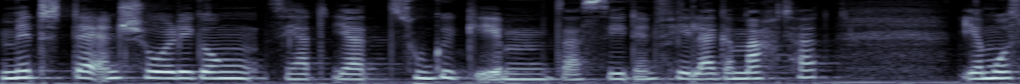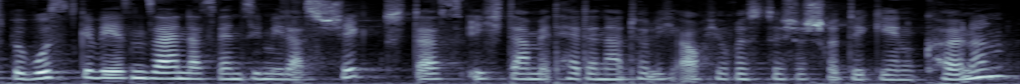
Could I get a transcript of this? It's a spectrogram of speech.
mit der Entschuldigung. Sie hat ja zugegeben, dass sie den Fehler gemacht hat. Ihr muss bewusst gewesen sein, dass wenn sie mir das schickt, dass ich damit hätte natürlich auch juristische Schritte gehen können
